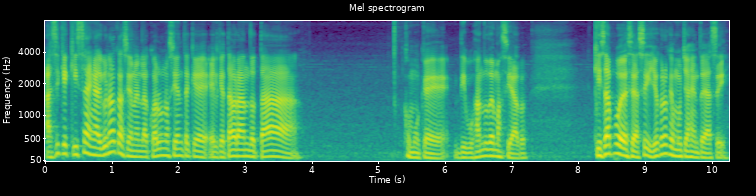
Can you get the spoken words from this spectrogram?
Así que quizá en alguna ocasión en la cual uno siente que el que está orando está como que dibujando demasiado, quizá puede ser así. Yo creo que mucha gente es así.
